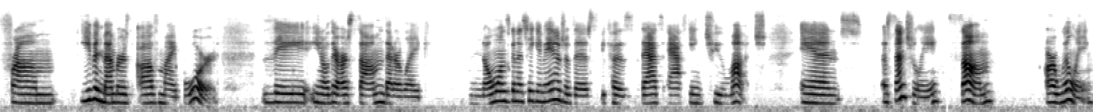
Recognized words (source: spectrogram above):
from even members of my board. They you know there are some that are like no one's going to take advantage of this because that's asking too much. And essentially some are willing.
